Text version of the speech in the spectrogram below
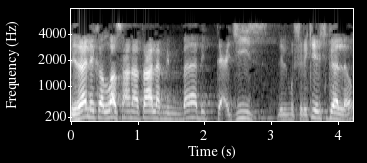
لذلك الله سبحانه وتعالى من باب التعجيز للمشركين. إيش قال لهم؟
